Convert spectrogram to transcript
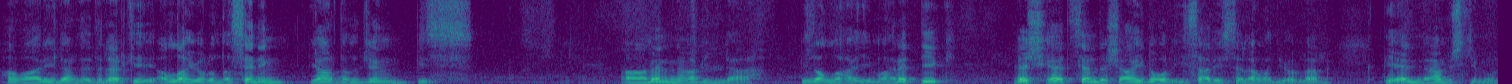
Havariler dediler ki Allah yolunda senin yardımcın biz. Amenna billah. Biz Allah'a iman ettik. Ve şehit sen de şahit ol İsa Aleyhisselam'a diyorlar. Bi enna müslimun.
